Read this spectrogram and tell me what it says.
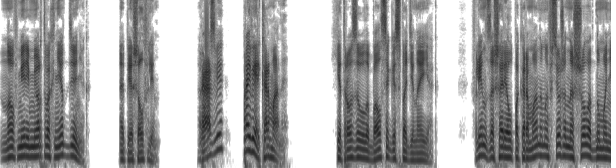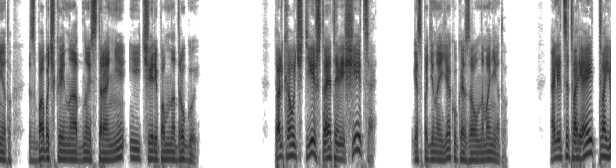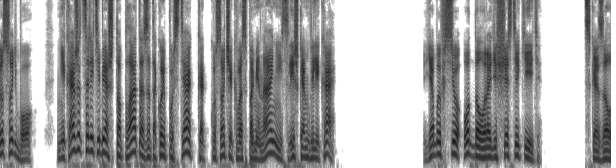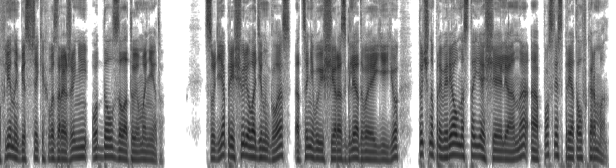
«Но в мире мертвых нет денег», — опешил Флинн. «Разве? Проверь карманы». Хитро заулыбался господин Аяк. Флинн зашарил по карманам и все же нашел одну монету с бабочкой на одной стороне и черепом на другой. «Только учти, что эта вещица», — господин Аяк указал на монету, — «олицетворяет твою судьбу». Не кажется ли тебе, что плата за такой пустяк, как кусочек воспоминаний, слишком велика? Я бы все отдал ради счастья Кити, сказал Флинн и без всяких возражений отдал золотую монету. Судья прищурил один глаз, оценивающе разглядывая ее, точно проверял, настоящая ли она, а после спрятал в карман.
